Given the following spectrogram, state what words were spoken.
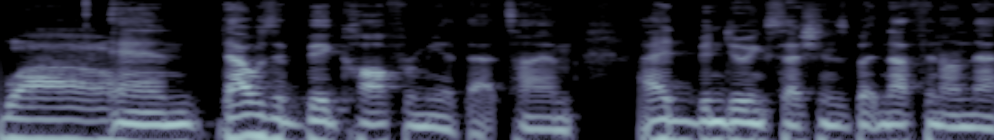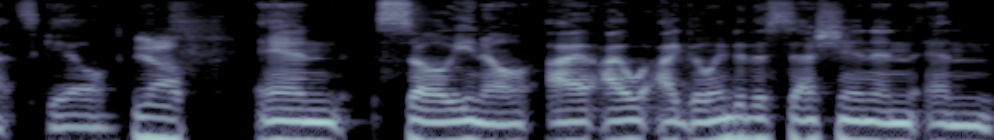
Wow. And that was a big call for me at that time. I had been doing sessions, but nothing on that scale. yeah. And so, you know, I, I, I go into the session and, and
